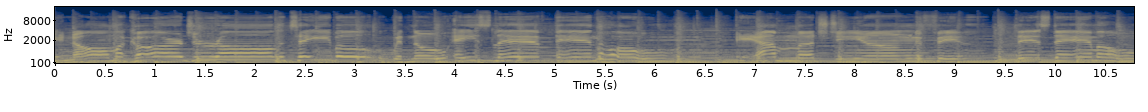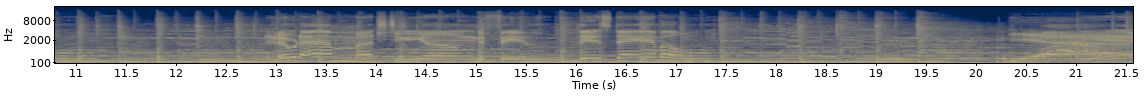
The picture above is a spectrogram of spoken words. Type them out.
And all my cards are on the table with no ace left in the hole. Yeah, I'm much too young to feel this damn old. Lord, I'm much too young to feel this damn old. Yeah. Yeah.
